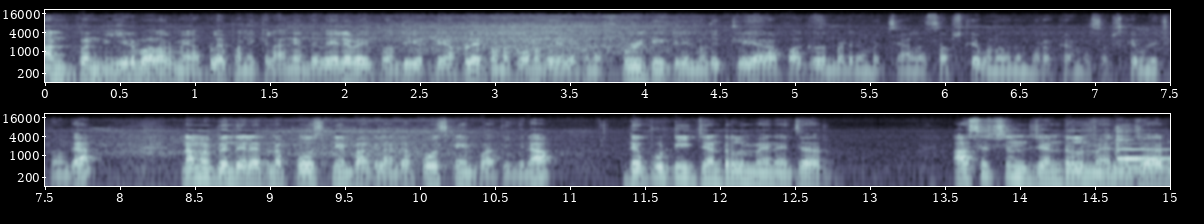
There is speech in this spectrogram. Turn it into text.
ஆன் பெண் இருபாலருமே அப்ளை பண்ணிக்கலாங்க. இந்த வேலை வாய்ப்பு வந்து எப்படி அப்ளை பண்ண போகிறோம் அந்த வேலை பண்ண ஃபுல் டீட்டெயிலும் வந்து கிளியராக பார்க்குறது முன்னாடி நம்ம சேனலை சப்ஸ்கிரைப் பண்ணதுங்க. மறக்காமல் சப்ஸ்கிரைப் பண்ணி வச்சுக்கோங்க நம்ம இப்போ இந்த வேலை போஸ்ட் நேம் பார்க்கலாங்க. போஸ்ட் நேம் பார்த்தீங்கன்னா deputy general manager assistant general manager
